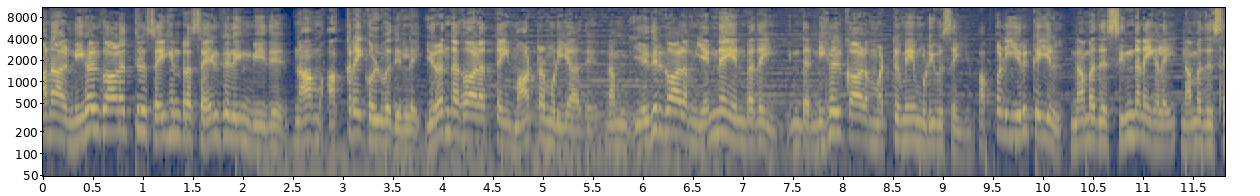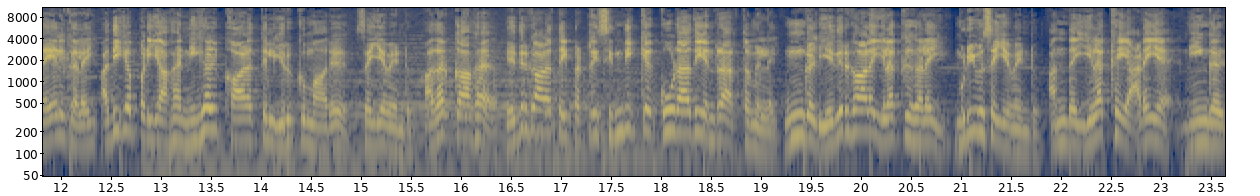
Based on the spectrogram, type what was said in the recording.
ஆனால் நிகழ்காலத்தில் செய்கின்ற செயல்களின் மீது நாம் அக்கறை கொள்வதில்லை. இறந்த காலத்தை மாற்ற முடியாது. நம் எதிர்காலம் என்ன என்பதை இந்த நிகழ்காலம் மட்டுமே முடிவு செய்யும். அப்படி இருக்கையில் நமது சிந்தனைகளை நமது செயல்களை அதிகப்படியாக நிகழ்காலத்தில் இருக்குமாறு செய்ய வேண்டும். அதற்காக எதிர்காலத்தை பற்றி சிந்திக்க கூடாது என்ற அர்த்தமில்லை. உங்கள் எதிர்கால இலக்குகளை முடிவு செய்ய வேண்டும். அந்த இலக்கை அடைய நீங்கள்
